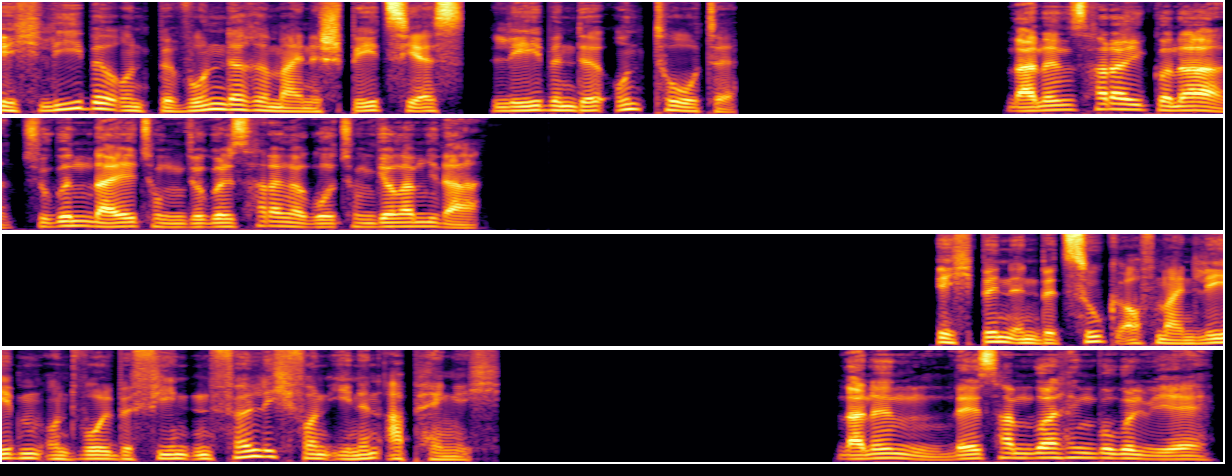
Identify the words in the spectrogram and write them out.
Ich liebe und bewundere meine Spezies, Lebende und Tote. 나는 살아있거나 죽은 나의 종족을 사랑하고 존경합니다. Ich bin in Bezug auf mein Leben und Wohlbefinden völlig von ihnen abhängig. 나는 내 삶과 행복을 위해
